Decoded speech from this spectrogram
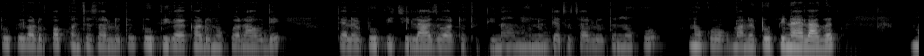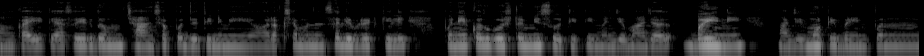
टोपी काढू पप्पांचं चालू होतं टोपी काय काढू नको राहू दे. त्याला टोपीची लाज वाटत होती ना म्हणून त्याचं चालू होतं नको नको मला टोपी नाही लागत. मग काही ते असं एकदम छानशा पद्धतीने मी रक्षाबंधन सेलिब्रेट केली. पण एकच गोष्ट मिस होती ती म्हणजे माझ्या बहिणी माझी मोठी बहीण पण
